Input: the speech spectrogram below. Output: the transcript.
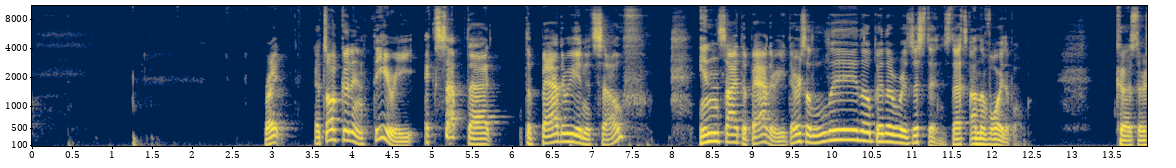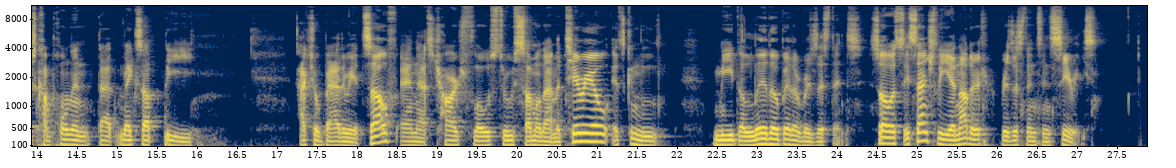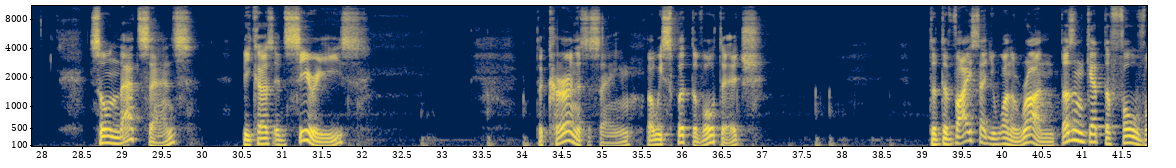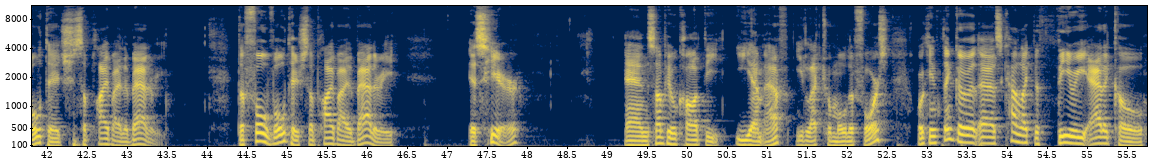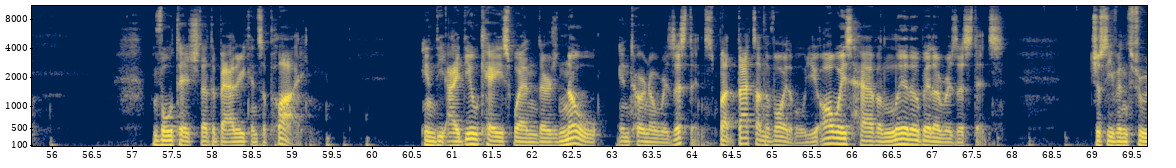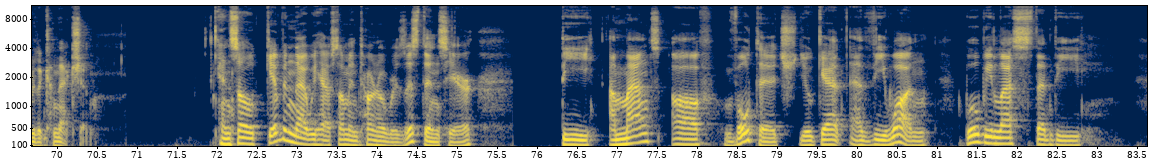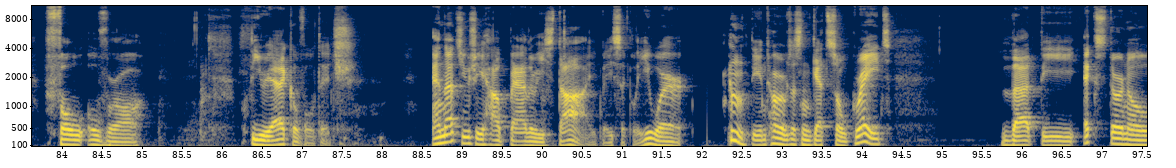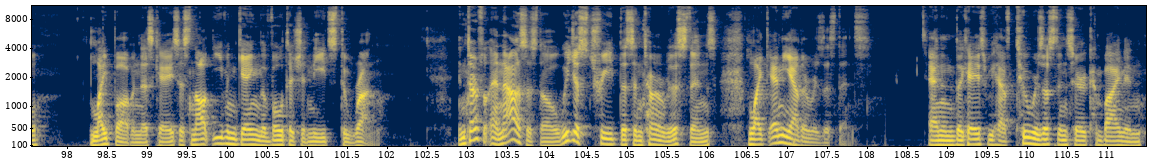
Right? It's all good in theory except that the battery in itself inside the battery there's a little bit of resistance that's unavoidable. Because there's component that makes up the actual battery itself and as charge flows through some of that material it's going to meet a little bit of resistance so it's essentially another resistance in series so in that sense because in series the current is the same but we split the voltage the device that you want to run doesn't get the full voltage supplied by the battery the full voltage supplied by the battery is here. And some people call it the EMF, electromotive force, or you can think of it as kind of like the theoretical voltage that the battery can supply. In the ideal case when there's no internal resistance, but that's unavoidable. You always have a little bit of resistance, just even through the connection. And so given that we have some internal resistance here, the amount of voltage you get at V1 will be less than the full overall theoretical voltage. And that's usually how batteries die, basically, where the internal resistance gets so great that the external light bulb in this case is not even getting the voltage it needs to run. In terms of analysis though, we just treat this internal resistance like any other resistance. And in the case we have two resistors here combined in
